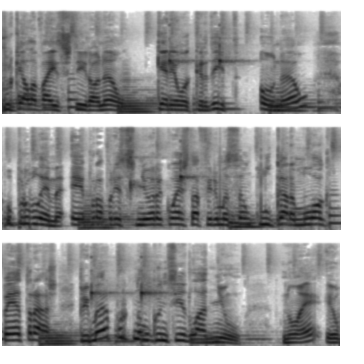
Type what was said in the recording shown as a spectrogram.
porque ela vai existir ou não, quer eu acredite ou não. O problema é a própria senhora com esta afirmação colocar-me logo de pé atrás. Primeiro porque não me conhecia de lado nenhum não é? Eu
